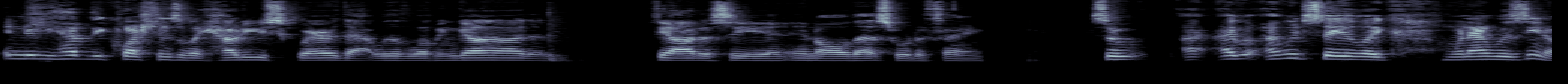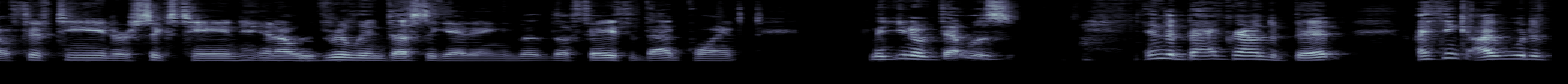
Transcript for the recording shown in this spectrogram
And you have the questions of like how do you square that with a loving God and theodicy and, and all that sort of thing. So I, I would say like when I was you know 15 or 16 and I was really investigating the, the faith at that point, mean, you know that was in the background a bit. I think I would have,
